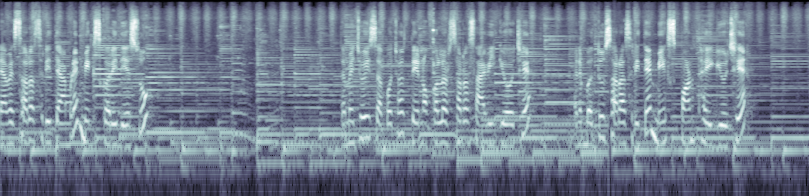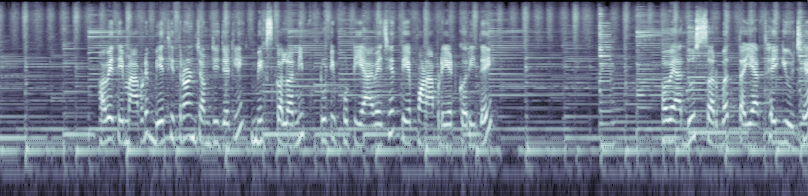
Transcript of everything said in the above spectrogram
અને હવે સરસ રીતે આપણે મિક્સ કરી દઈશું તમે જોઈ શકો છો, તેનો કલર સરસ આવી ગયો છે અને બધું સરસ રીતે મિક્સ પણ થઈ ગયું છે. હવે તેમાં આપણે બેથી ત્રણ ચમચી જેટલી મિક્સ કલરની તૂટી ફૂટી આવે છે તે પણ આપણે એડ કરી દઈ. હવે આ દૂધ શરબત તૈયાર થઈ ગયું છે.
